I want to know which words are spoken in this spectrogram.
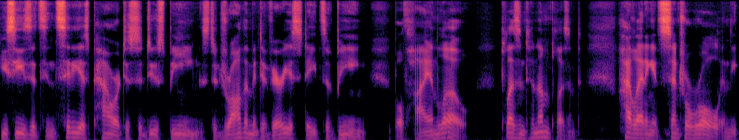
He sees its insidious power to seduce beings, to draw them into various states of being, both high and low, pleasant and unpleasant, highlighting its central role in the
